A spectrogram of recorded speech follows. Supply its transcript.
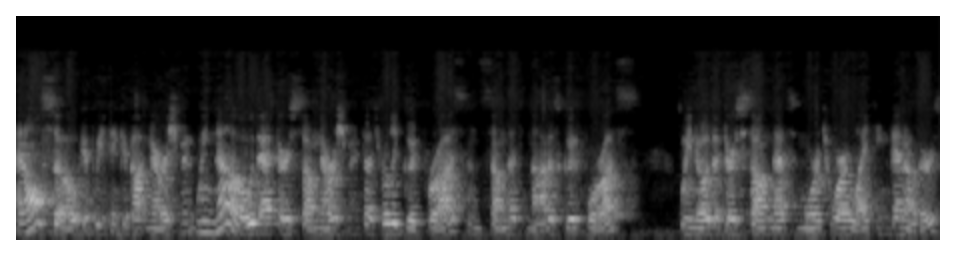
And also, if we think about nourishment, we know that there's some nourishment that's really good for us and some that's not as good for us. We know that there's some that's more to our liking than others.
